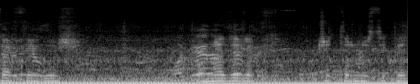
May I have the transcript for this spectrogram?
как ты говоришь, понадобок 14-15.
